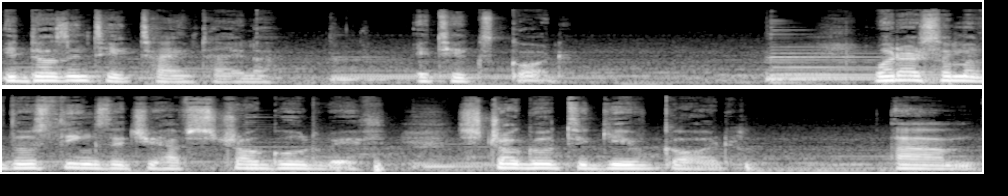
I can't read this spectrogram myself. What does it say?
it doesn't take time, Tyler. It takes God. What are some of those things that you have struggled with, struggled to give God? Um,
